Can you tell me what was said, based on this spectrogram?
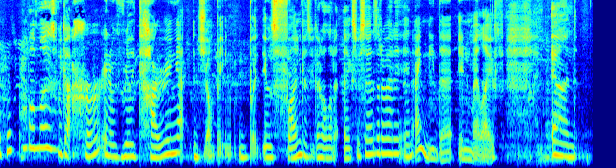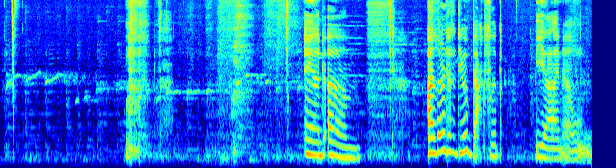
The first problem was we got hurt and it was really tiring jumping, but it was fun because we got a lot of exercise out of it, and I need that in my life. And and um, I learned how to do a backflip. Yeah, I know.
